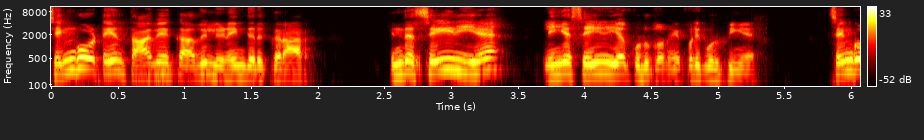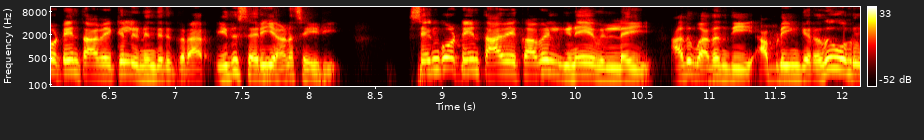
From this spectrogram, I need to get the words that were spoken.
செங்கோட்டையன் தாவேக்காவில் இணைந்திருக்கிறார். இந்த செய்தியை நீங்கள் செய்தியாக கொடுக்கணும். எப்படி கொடுப்பீங்க? செங்கோட்டையன் தாவேக்கில் இணைந்திருக்கிறார். இது சரியான செய்தி. செங்கோட்டையன் தாவேக்காவில் இணையவில்லை. அது வதந்தி அப்படிங்கிறது ஒரு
